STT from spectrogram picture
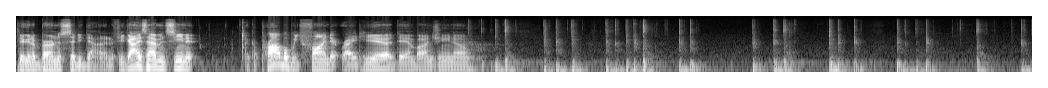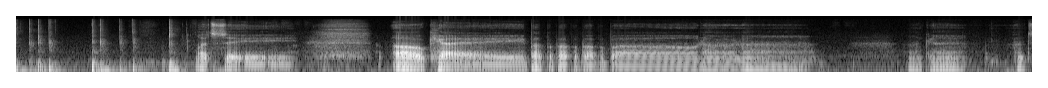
they're going to burn the city down. And if you guys haven't seen it, I could probably find it right here, Dan Bongino. Let's see. Okay. Okay. Let's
